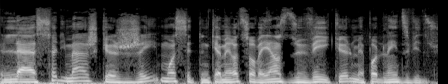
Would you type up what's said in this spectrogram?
La seule image que j'ai, moi, c'est une caméra de surveillance du véhicule, mais pas de l'individu.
